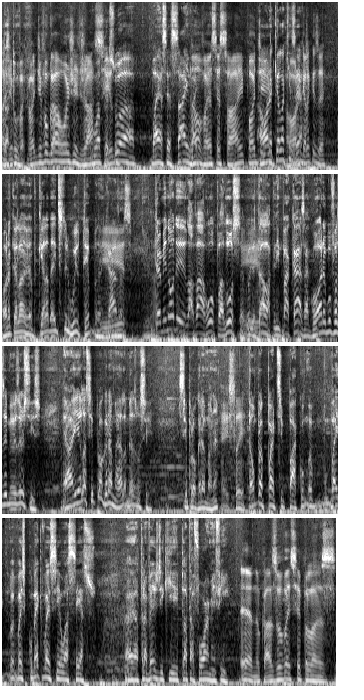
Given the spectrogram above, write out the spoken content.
A gente vai, vai, divulgar hoje já. Ou a cedo. pessoa vai acessar e Não, vai... vai acessar e pode. A hora que ela quiser. A hora que ela quiser. A hora que ela. Porque ela daí distribui o tempo né, em casa. Isso. Terminou de lavar a roupa, a louça, Isso. coisa e tal, limpar a casa, agora eu vou fazer meu exercício. Aí ela se programa, ela mesma se, esse programa, né? É isso aí. Então, para participar, como, vai, vai, como é que vai ser o acesso? É, através de que plataforma, enfim? É, no caso vai ser pelas,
